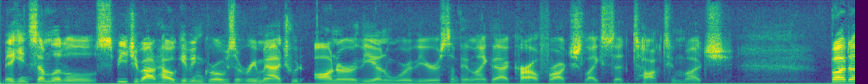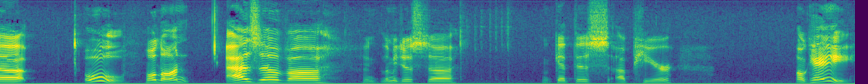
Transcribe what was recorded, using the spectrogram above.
making some little speech about how giving Groves a rematch would honor the unworthy or something like that. Carl Froch likes to talk too much. But, uh, oh, hold on. As of, uh, let me just, uh, get this up here. Okay.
